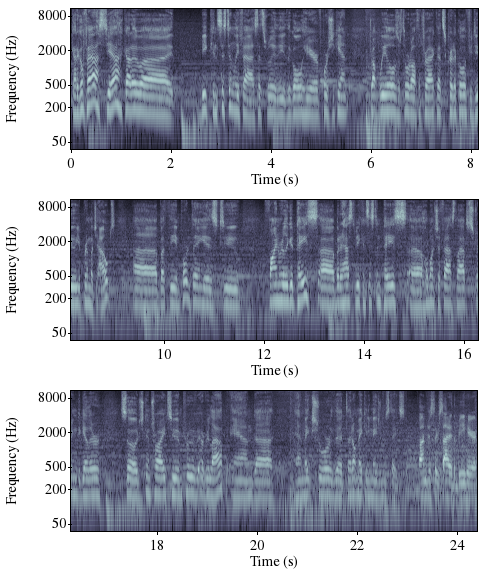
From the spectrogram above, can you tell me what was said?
Got to go fast, yeah. Got to uh, be consistently fast. That's really the, the goal here. Of course, you can't drop wheels or throw it off the track. That's critical. If you do, you're pretty much out. Uh, but the important thing is to find really good pace, uh, but it has to be consistent pace, a whole bunch of fast laps stringed together. So just going to try to improve every lap and uh, and make sure that I don't make any major mistakes. I'm just excited to be here,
